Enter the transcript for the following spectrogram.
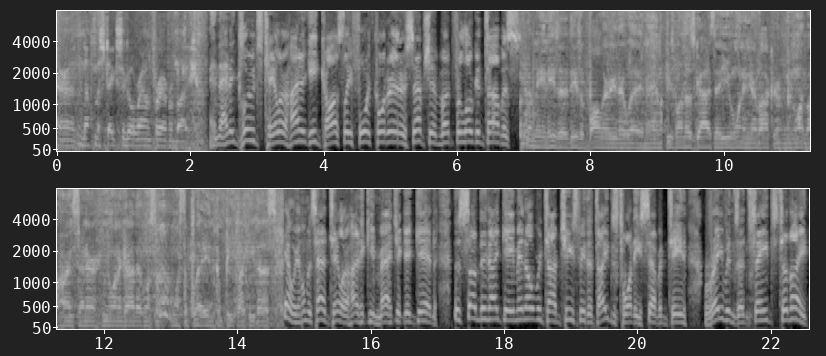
Uh, enough mistakes to go around for everybody. And that includes Taylor Heinicke, costly fourth quarter interception, but for Logan Thomas. I mean, he's a he's a baller either way, man. He's one of those guys that you want in your locker room. You want behind center. You want a guy that wants to wants to play and compete like he does. Yeah, we almost had Taylor Heinicke magic again. The Sunday night game in overtime. Chiefs beat the Titans 2017. Ravens and Saints tonight.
